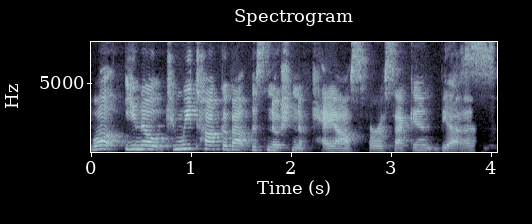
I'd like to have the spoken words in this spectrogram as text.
Well, you know, can we talk about this notion of chaos for a second? Because yes.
